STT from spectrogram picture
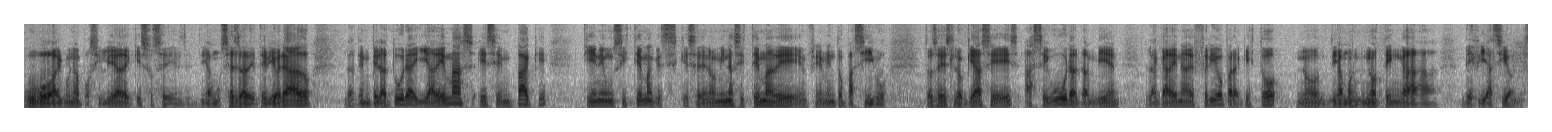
hubo alguna posibilidad de que eso se, digamos, se haya deteriorado, la temperatura y además ese empaque tiene un sistema que, que se denomina sistema de enfriamiento pasivo. Entonces lo que hace es asegura también la cadena de frío para que esto no, digamos, no tenga desviaciones.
